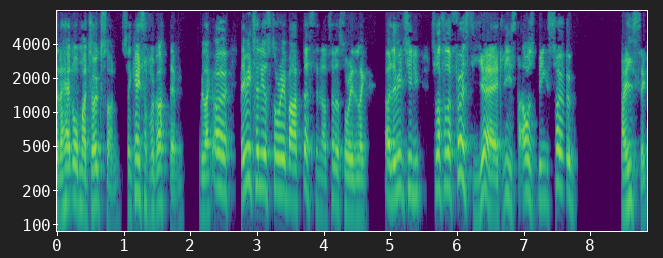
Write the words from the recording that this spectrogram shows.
that I had all my jokes on. So in case I forgot them, I'd be like, oh, let me tell you a story about this. And I'll tell a story. And like, oh, let me tell you. So for the first year, at least, I was being so basic.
